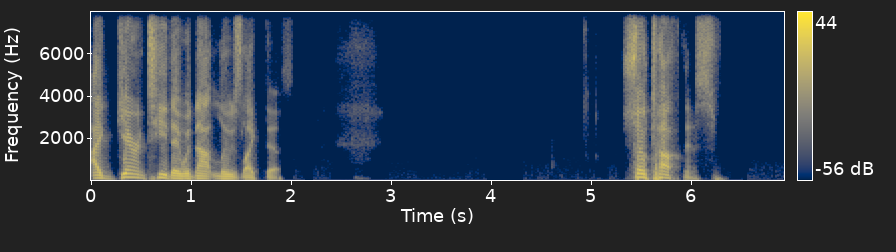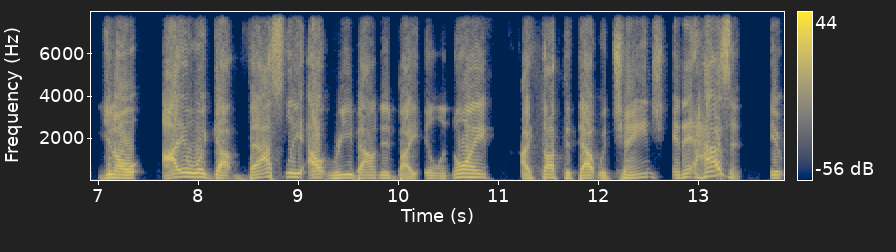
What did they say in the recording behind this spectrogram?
I guarantee they would not lose like this. So, toughness. You know, Iowa got vastly out rebounded by Illinois. I thought that that would change, and it hasn't. It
